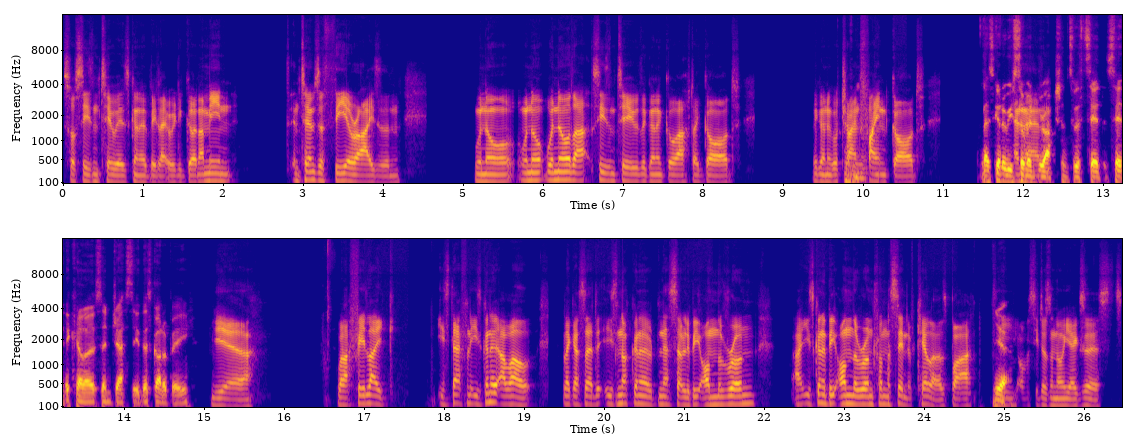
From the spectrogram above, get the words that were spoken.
So season two is going to be like really good. I mean, in terms of theorizing, we know we know we know that season two they're going to go after God, They're going to go try and Mhm. find God. There's going to be And some then- interactions with say, Saint of Killers and Jesse. There's got to be. Yeah. Well, I feel like he's definitely he's gonna. uh, Well, like I said, he's not gonna necessarily be on the run. Uh, he's gonna be on the run from the Saint of Killers, but Yeah. he obviously doesn't know he exists.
